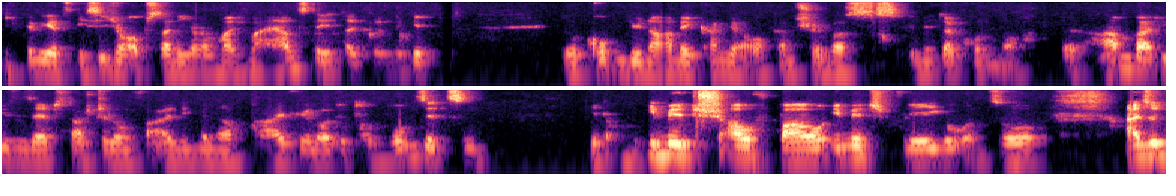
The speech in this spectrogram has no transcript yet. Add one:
ich bin jetzt nicht sicher, ob es da nicht auch manchmal ernste Hintergründe gibt. So Gruppendynamik kann ja auch ganz schön was im Hintergrund noch äh, haben bei diesen Selbstdarstellungen, vor allen Dingen, wenn da drei, vier Leute drumherum sitzen. Geht auch um Imageaufbau, Imagepflege und so. Also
